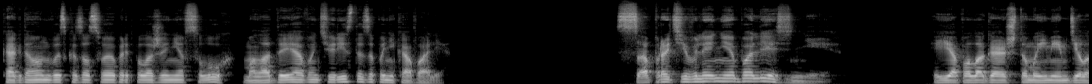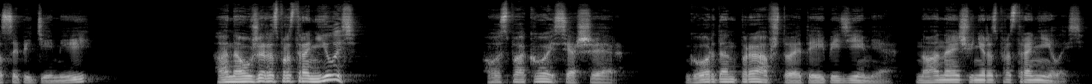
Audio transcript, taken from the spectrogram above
Когда он высказал свое предположение вслух, молодые авантюристы запаниковали. Сопротивление болезни. Я полагаю, что мы имеем дело с эпидемией? Она уже распространилась? Успокойся, Шер. Гордон прав, что это эпидемия, но она еще не распространилась.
